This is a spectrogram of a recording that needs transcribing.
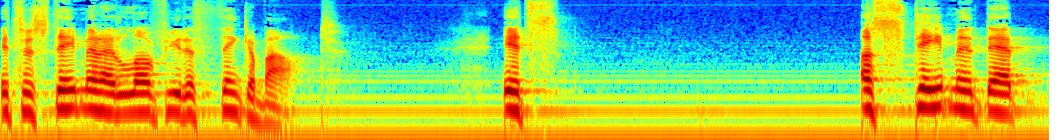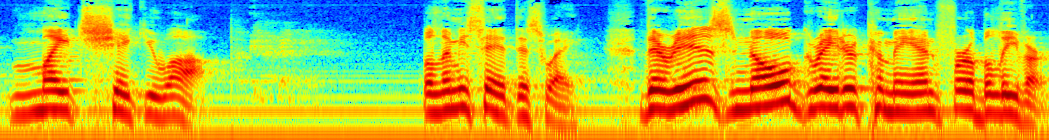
It's a statement I'd love for you to think about. It's a statement that might shake you up. But let me say it this way there is no greater command for a believer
